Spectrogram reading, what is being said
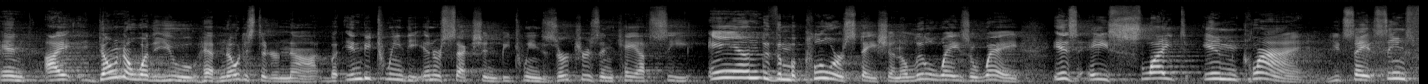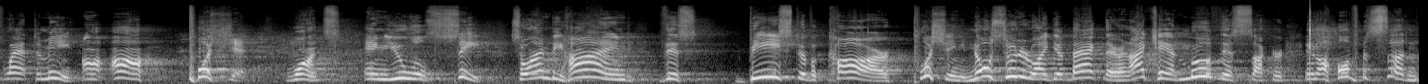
And I don't know whether you have noticed it or not, but in between the intersection between Zurcher's and KFC and the McClure station, a little ways away, is a slight incline. You'd say it seems flat to me. Uh uh-uh, uh, push it once and you will see. So I'm behind this beast of a car pushing. No sooner do I get back there and I can't move this sucker, and all of a sudden,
